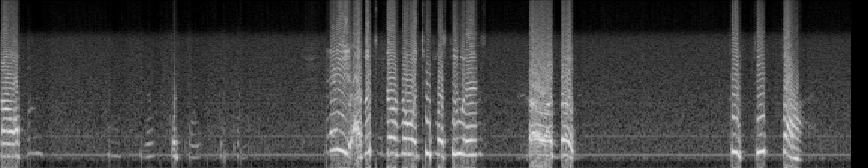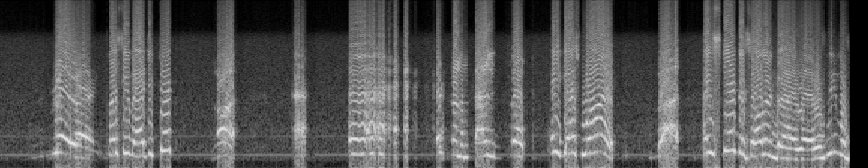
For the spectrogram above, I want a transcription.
No. Good point. Good point. Hey, I bet you don't know what 2 plus 2 is. No, I don't. 55. Really? Wanna see a magic trick? Not. It's an amazing trick. hey, guess what? But, I scared this other guy away. His name was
